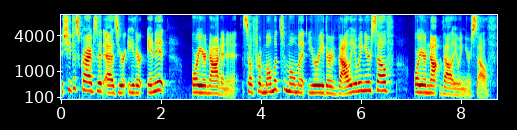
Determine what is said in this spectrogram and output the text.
She describes it as you're either in it or you're not in it. So from moment to moment you're either valuing yourself or you're not valuing yourself.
